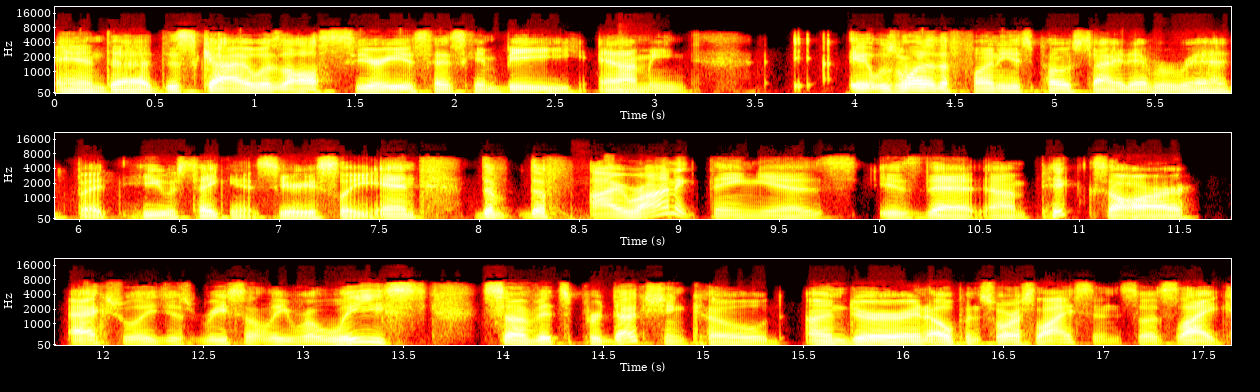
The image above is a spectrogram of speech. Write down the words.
And uh, this guy was all serious as can be. And I mean, it was one of the funniest posts I had ever read, but he was taking it seriously. And the the ironic thing is is that um, Pixar actually just recently released some of its production code under an open source license. So it's like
